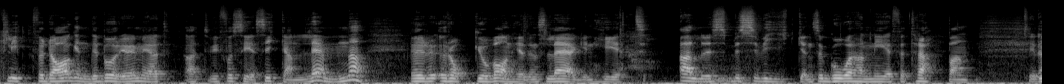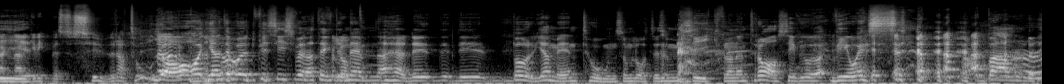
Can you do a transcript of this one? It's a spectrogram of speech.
klipp för dagen, det börjar ju med att, att vi får se Sickan lämna Rocky och Vanhedens lägenhet. Alldeles besviken så går han ner för trappan. Till Ragnar I- Grippes sura ton. Ja, ja, det var precis vad jag tänkte Förlåt. nämna här. Det, det, det börjar med en ton som låter som musik från en trasig VHS-band.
